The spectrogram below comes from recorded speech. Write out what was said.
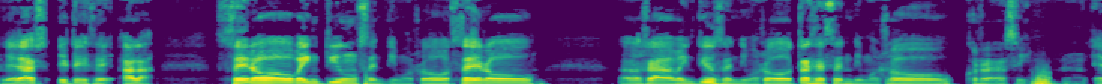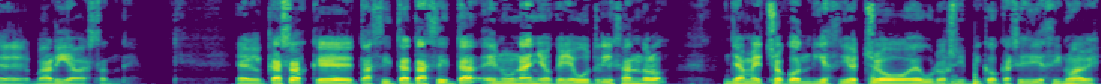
le das y te dice, ala, 0,21 céntimos, o 0, o sea, 21 céntimos, o 13 céntimos, o cosas así, eh, varía bastante. El caso es que tacita tacita, en un año que llevo utilizándolo, ya me he hecho con 18 euros y pico, casi 19.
